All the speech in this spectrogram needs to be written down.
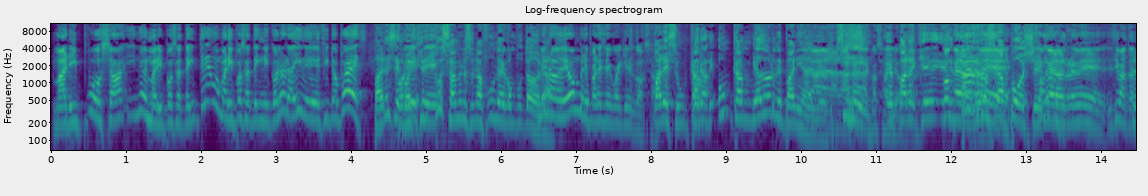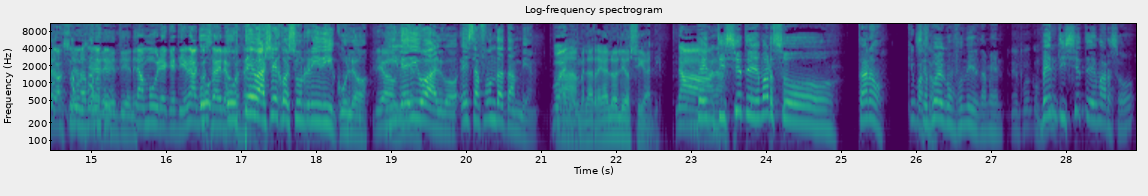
Mariposa. y no es mariposa técnica. ¿Tenemos mariposa tecnicolor ahí de Fito Páez? Parece Porque cualquier este, cosa menos una funda de computadora. Menos de hombre parece cualquier cosa. Parece un, cambi- un cambiador de No, pañales. no, no, Sí, no, una cosa de eh, loco. para que el Póngalo al perro revés, se apoye, ¿no? Póngalo al revés. Encima está todo azul. La mugre que tiene. La mugre que tiene. Una U- cosa de loco. usted Vallejo es un ridículo. Dios y le mío. digo algo, esa funda también. Bueno, Ah, me la regaló Leo Sigali. no, no. 27 de marzo, Tano, ¿Qué pasó? se puede confundir también. Me puedo confundir. 27 de marzo,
